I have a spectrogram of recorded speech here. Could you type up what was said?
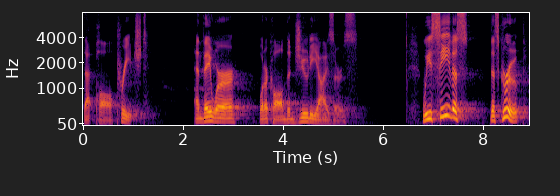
that Paul preached. And they were what are called the Judaizers. We see this, this group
